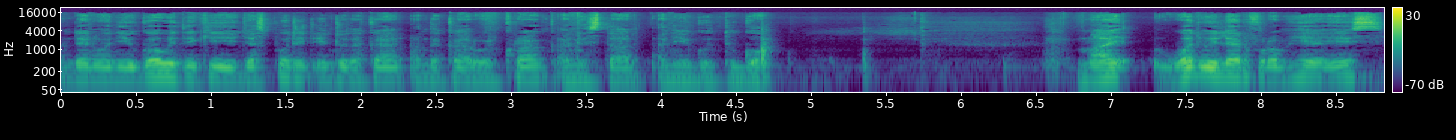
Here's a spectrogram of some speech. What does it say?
And then when you go with the key you just put it into the car and the car will crank and start and you're good to go. My what we learn from here is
